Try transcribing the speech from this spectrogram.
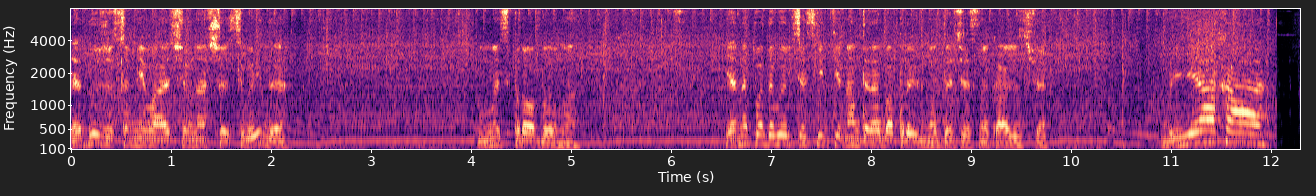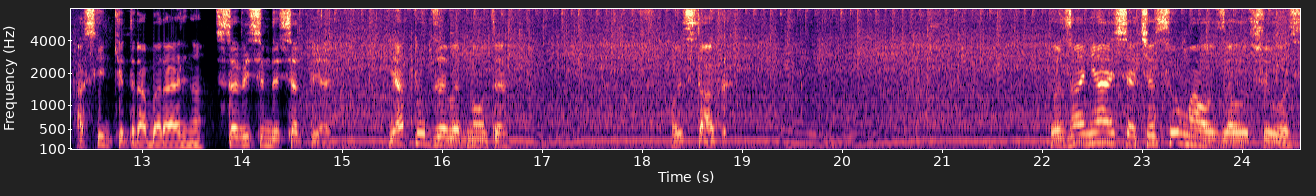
Я дуже сумніваюся, що в нас щось вийде. Ну, Ми спробуємо. Я не подивився, скільки нам треба пригнути, чесно кажучи. Бляха! А скільки треба реально? 185. Як тут завернути? Ось так. Розганяйся, часу мало залишилось.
